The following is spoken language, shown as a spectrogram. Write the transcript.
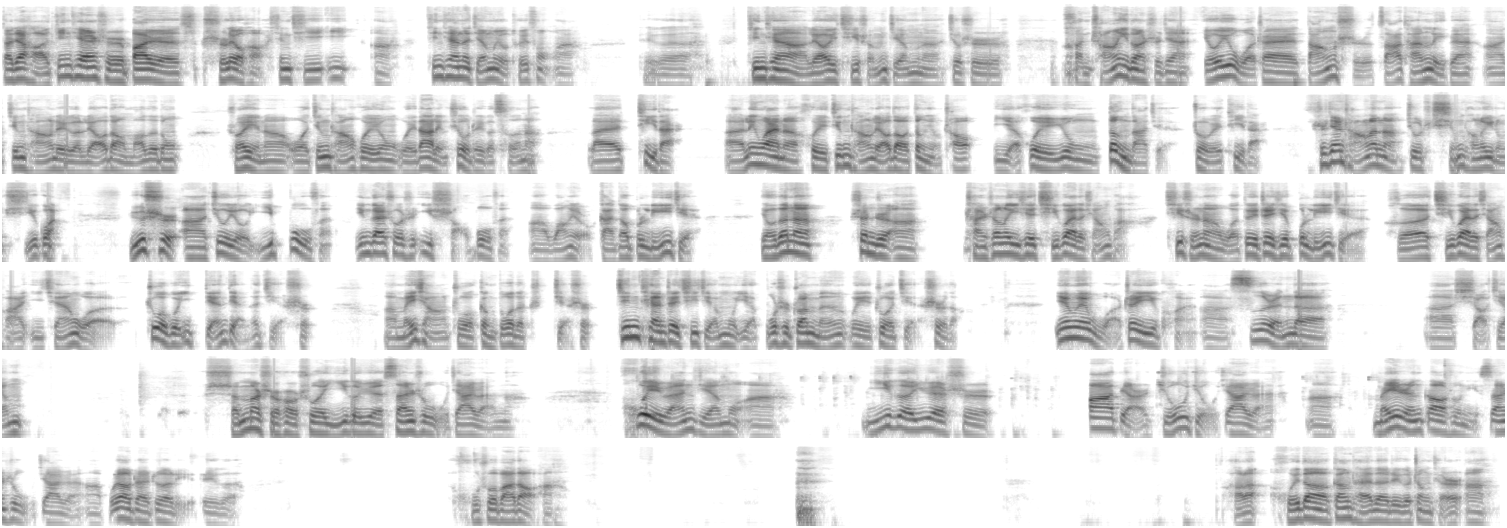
大家好，今天是八月十六号，星期一啊。今天的节目有推送啊。这个今天啊，聊一期什么节目呢？就是很长一段时间，由于我在党史杂谈里边啊，经常这个聊到毛泽东，所以呢，我经常会用“伟大领袖”这个词呢来替代啊。另外呢，会经常聊到邓颖超，也会用“邓大姐”作为替代。时间长了呢，就形成了一种习惯，于是啊，就有一部分，应该说是一少部分啊，网友感到不理解，有的呢，甚至啊，产生了一些奇怪的想法。其实呢，我对这些不理解和奇怪的想法，以前我做过一点点的解释，啊，没想做更多的解释。今天这期节目也不是专门为做解释的。因为我这一款啊私人的啊小节目，什么时候说一个月三十五加元呢？会员节目啊，一个月是八点九九加元啊，没人告诉你三十五加元啊，不要在这里这个胡说八道啊。好了，回到刚才的这个正题儿啊，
